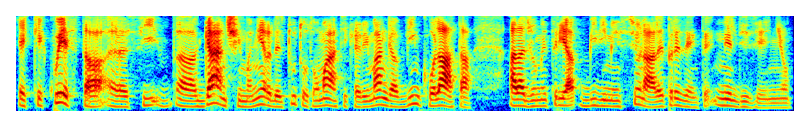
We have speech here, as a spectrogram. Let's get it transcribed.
e che questa eh, si agganci in maniera del tutto automatica e rimanga vincolata alla geometria bidimensionale presente nel disegno.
